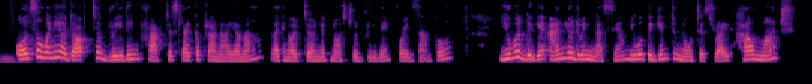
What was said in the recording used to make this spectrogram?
Mm-hmm. Also, when you adopt a breathing practice like a pranayama, like an alternate nostril breathing, for example, you will begin, and you're doing nasyam, you will begin to notice, right, how much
